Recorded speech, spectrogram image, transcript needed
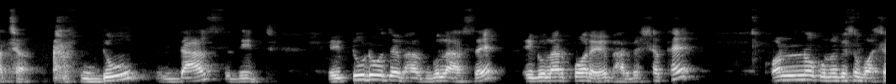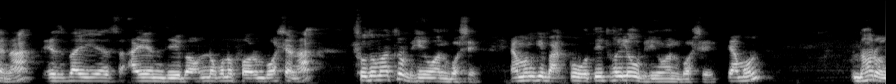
আচ্ছা ডু ডাজ ডিড এই টু ডু যে ভার্বগুলো আছে, এগুলার পরে ভার্বের সাথে অন্য কোনো কিছু বসে না এস বাই এস আইএনজি বা অন্য কোনো ফর্ম বসে না, শুধুমাত্র ভি ওয়ান বসে। এমনকি বাক্য অতীত হইলেও ভি ওয়ান বসে। কেমন? ধরো,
